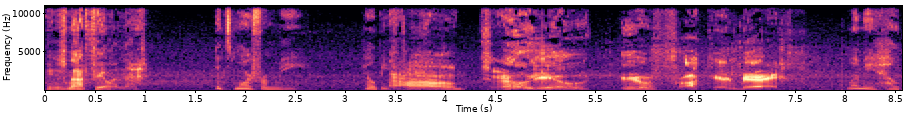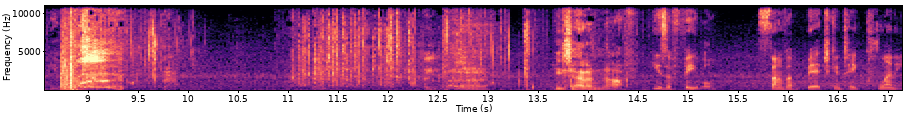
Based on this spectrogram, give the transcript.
He's not feeling that. It's more from me. He'll be fine. I'll kill you, you fucking bitch. Let me help you. He's had enough. He's a fable. Son of a bitch can take plenty.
